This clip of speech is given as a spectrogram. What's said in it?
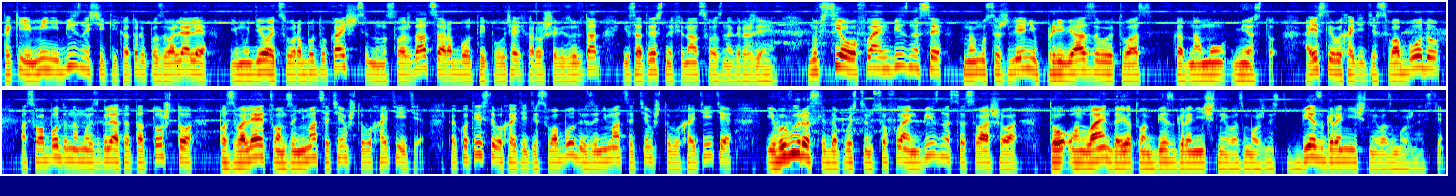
такие мини-бизнесики, которые позволяли ему делать свою работу качественно, наслаждаться работой, получать хороший результат и, соответственно, финансовое вознаграждение. Но все офлайн бизнесы к моему сожалению, привязывают вас к одному месту. А если вы хотите свободу, а свобода, на мой взгляд, это то, что позволяет вам заниматься тем, что вы хотите. Так вот, если вы хотите свободу и заниматься тем, что вы хотите, и вы выросли, допустим, с офлайн бизнеса с вашего, то онлайн дает вам безграничные возможности. Безграничные возможности.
